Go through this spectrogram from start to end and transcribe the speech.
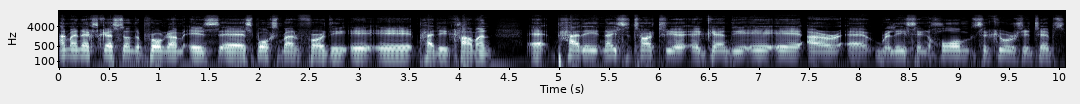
And my next guest on the programme is uh, spokesman for the AA, Paddy Comyn. Uh, Paddy, nice to talk to you again. The AA are uh, releasing home security tips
